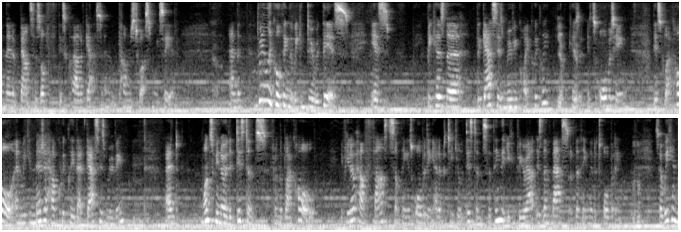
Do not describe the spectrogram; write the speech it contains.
and then it bounces off this cloud of gas and comes to us and we see it. Yeah. And the really cool thing that we can do with this is because the the gas is moving quite quickly Yeah. because it's orbiting this black hole, and we can measure how quickly that gas is moving. And once we know the distance from the black hole, if you know how fast something is orbiting at a particular distance, the thing that you can figure out is the mass of the thing that it's orbiting. Mhm. So we can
